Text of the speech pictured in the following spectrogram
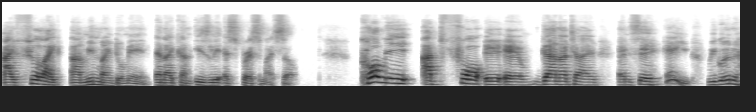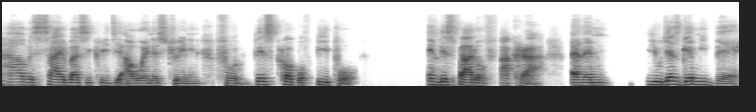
I feel like I'm in my domain and I can easily express myself. Call me at 4 a.m. Ghana time and say, hey, we're going to have a cybersecurity awareness training for this crop of people in this part of Accra. And then you just get me there.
